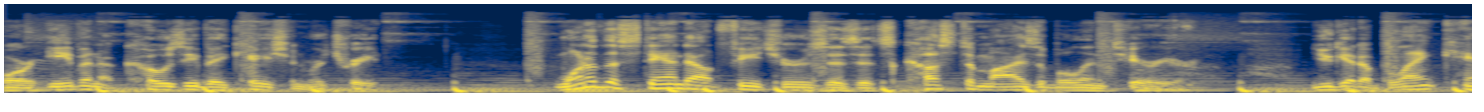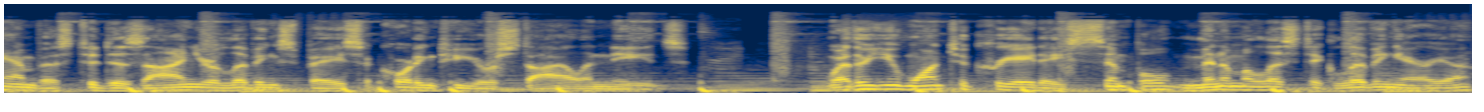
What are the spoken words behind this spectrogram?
or even a cozy vacation retreat. One of the standout features is its customizable interior. You get a blank canvas to design your living space according to your style and needs. Whether you want to create a simple, minimalistic living area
